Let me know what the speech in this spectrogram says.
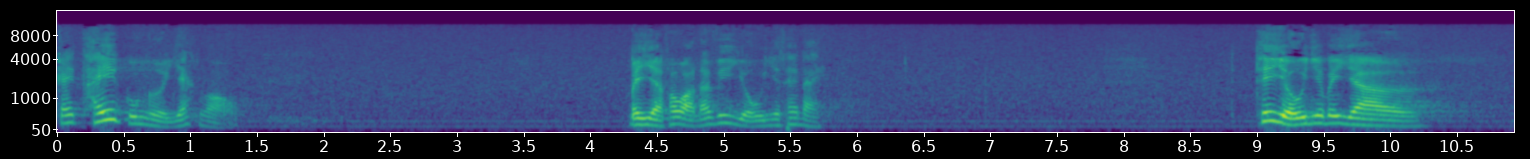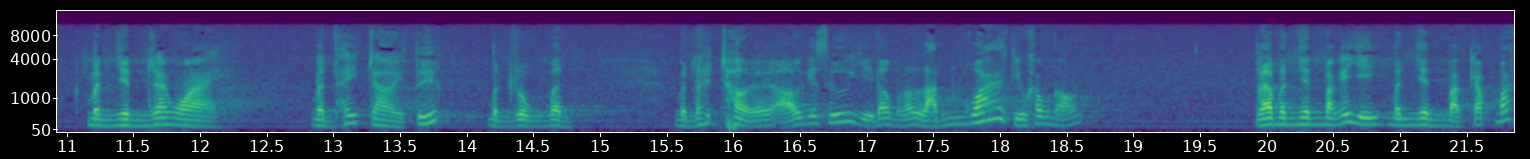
cái thấy của người giác ngộ. Bây giờ pháp hòa nói ví dụ như thế này. Thí dụ như bây giờ mình nhìn ra ngoài, mình thấy trời tuyết, mình rùng mình mình nói, trời ơi, ở cái xứ gì đâu mà nó lạnh quá, chịu không nổi. Là mình nhìn bằng cái gì? Mình nhìn bằng cặp mắt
